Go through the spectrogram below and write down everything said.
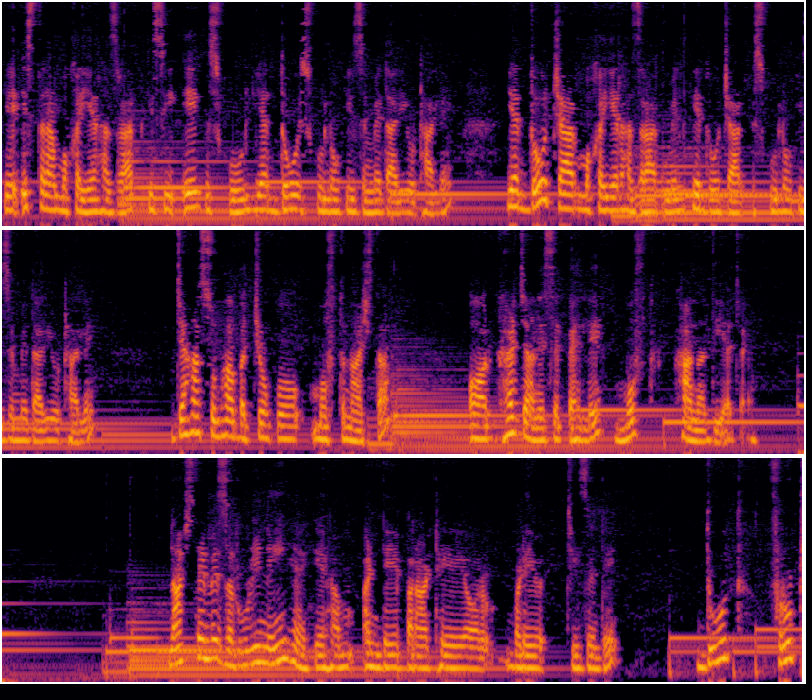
کہ اس طرح مخیر حضرات کسی ایک اسکول یا دو اسکولوں کی ذمہ داری اٹھا لیں یا دو چار مخیر حضرات مل کے دو چار اسکولوں کی ذمہ داری اٹھا لیں، جہاں صبح بچوں کو مفت ناشتہ اور گھر جانے سے پہلے مفت کھانا دیا جائے۔ ناشتے میں ضروری نہیں ہے کہ ہم انڈے، پراٹھے اور بڑے چیزیں دیں۔ دودھ، فروٹ،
